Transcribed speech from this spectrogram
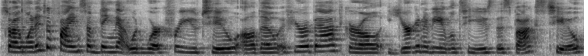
So I wanted to find something that would work for you too. Although if you're a bath girl, you're gonna be able able to use this box too.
